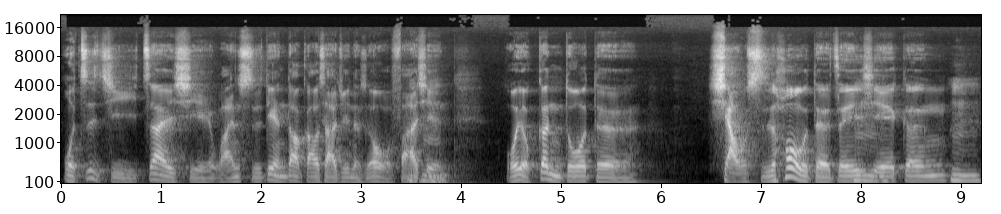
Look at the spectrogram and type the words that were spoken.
我自己在写完十点到高沙君的时候，我发现我有更多的小时候的这一些跟、嗯嗯、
